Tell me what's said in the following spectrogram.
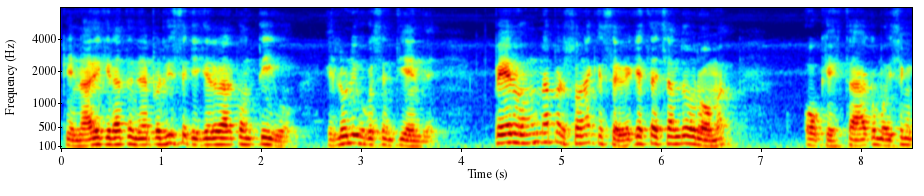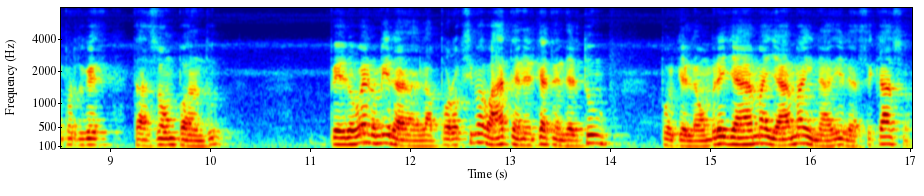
que nadie quiere atender, pero dice que quiere hablar contigo. Es lo único que se entiende pero es una persona que se ve que está echando broma o que está, como dicen en portugués, está zombando. Pero bueno, mira, la próxima vas a tener que atender tú, porque el hombre llama, llama y nadie le hace caso.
